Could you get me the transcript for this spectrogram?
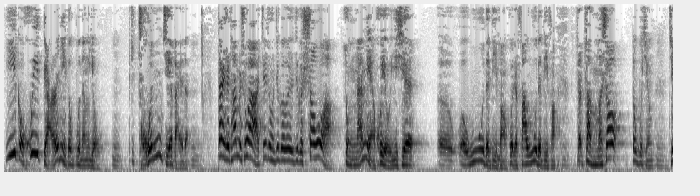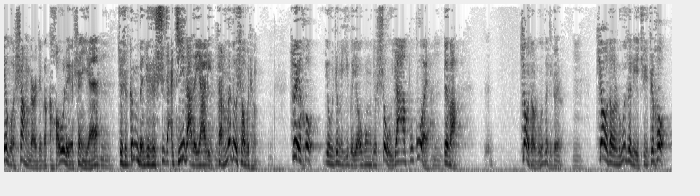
一个灰点儿你都不能有，嗯，纯洁白的，嗯，但是他们说啊，这种这个这个烧啊，总难免会有一些呃呃污的地方或者发污的地方，怎怎么烧都不行。结果上边这个考略甚严，嗯，就是根本就是施加极大的压力，怎么都烧不成。最后有这么一个窑工就受压不过呀，对吧？跳到炉子里去了，嗯，跳到炉子里去之后。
